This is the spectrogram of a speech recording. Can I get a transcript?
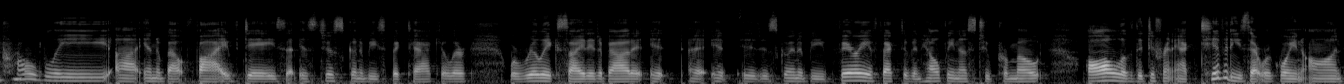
probably uh, in about five days. That is just going to be spectacular. We're really excited about it. It, uh, it. it is going to be very effective in helping us to promote all of the different activities that we're going on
